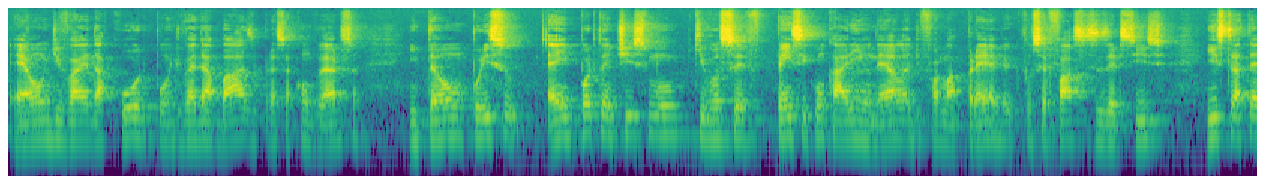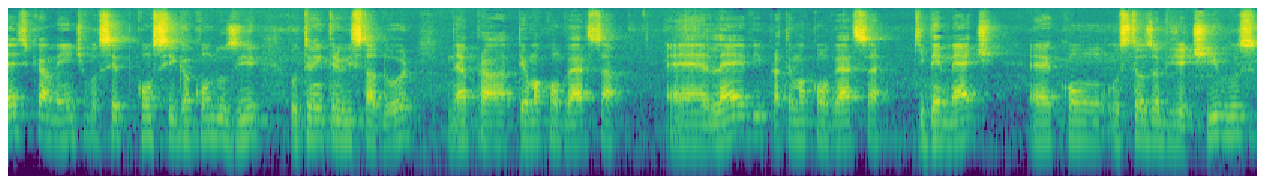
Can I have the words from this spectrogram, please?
é onde vai dar corpo, onde vai dar base para essa conversa. Então, por isso é importantíssimo que você pense com carinho nela de forma prévia, que você faça esse exercício e estrategicamente você consiga conduzir o teu entrevistador né, para ter uma conversa é, leve, para ter uma conversa que demete é, com os teus objetivos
